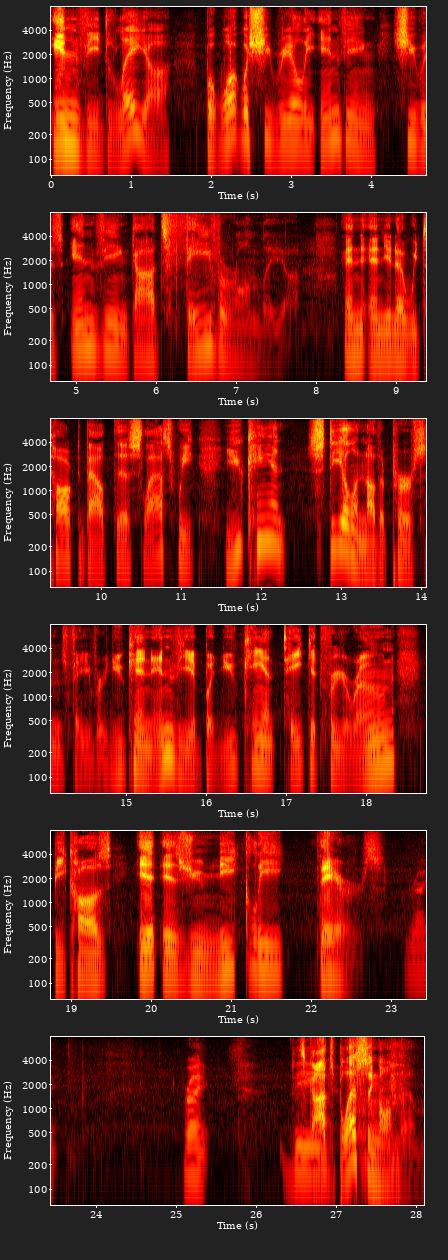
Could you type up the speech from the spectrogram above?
envied Leah. But what was she really envying? She was envying God's favor on Leah. And and you know, we talked about this last week. You can't steal another person's favor. You can envy it, but you can't take it for your own because it is uniquely theirs. Right. Right. The, It's God's blessing on them.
